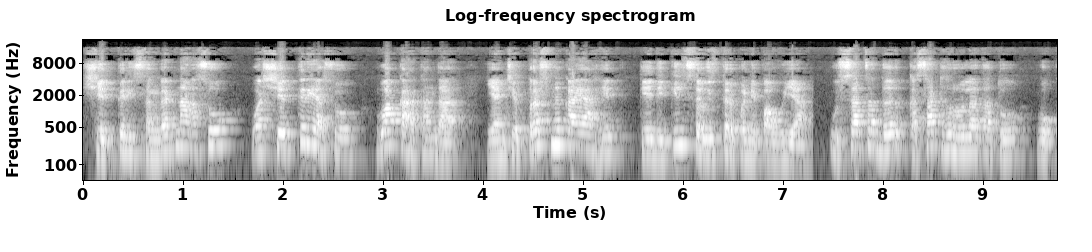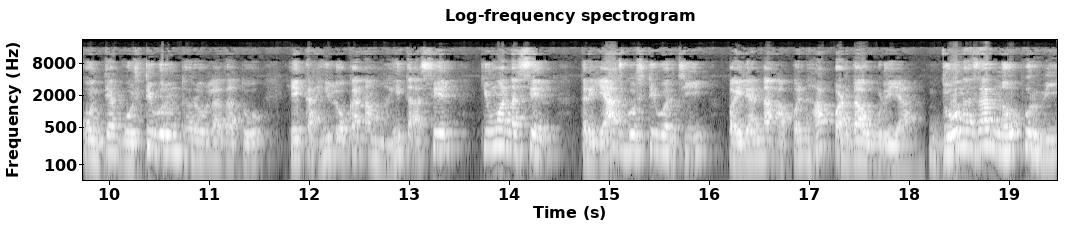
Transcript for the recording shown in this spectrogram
शेतकरी संघटना असो वा शेतकरी असो वा कारखानदार यांचे प्रश्न काय आहेत ते देखील सविस्तरपणे पाहूया. उसाचा दर कसा ठरवला जातो व कोणत्या गोष्टीवरून ठरवला जातो हे काही लोकांना माहीत असेल किंवा नसेल तर याच गोष्टीवरची पहिल्यांदा आपण हा पडदा उघडूया. दोन हजार नऊ पूर्वी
